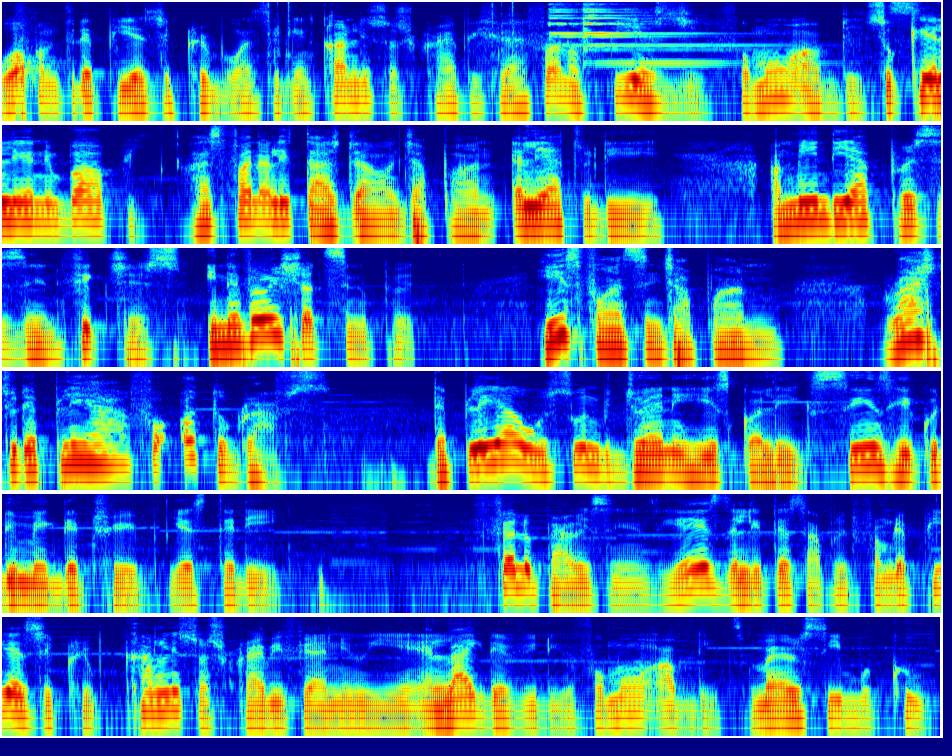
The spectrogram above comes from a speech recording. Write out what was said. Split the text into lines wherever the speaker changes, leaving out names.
Welcome to the PSG crib once again. Kindly subscribe if you are a fan of PSG for more updates. So Kylian Mbappe has finally touched down in Japan earlier today amid their preseason fixtures. In a very short snippet, his fans in Japan rushed to the player for autographs. The player will soon be joining his colleagues since he couldn't make the trip yesterday. Fellow Parisians, here is the latest update from the PSG crib. Kindly subscribe if you are new here and like the video for more updates. Merci beaucoup.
